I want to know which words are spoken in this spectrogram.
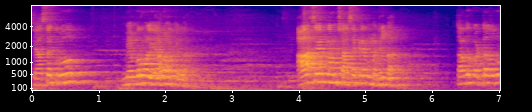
ಶಾಸಕರು ಮೆಂಬರ್ಗಳು ಯಾರೂ ಹಾಕಿಲ್ಲ. ಆ ಸೇಮ್ ನಮ್ಮ ಶಾಸಕರೇನು ಮಾಡಿಲ್ಲ. ತಂದು ಕೊಟ್ಟಾದ್ರು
